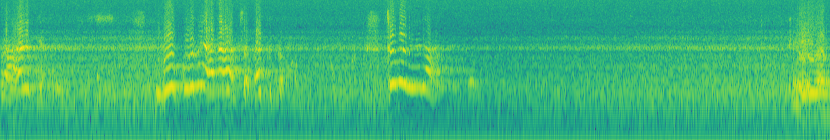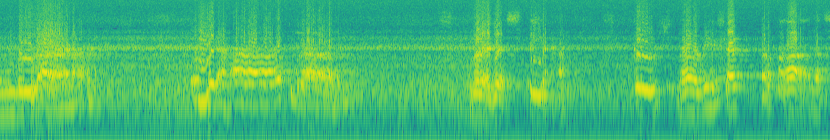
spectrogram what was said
પ્રાણ ગોકુળ ને આના સતત કરો દીધા કૃષ્ણ વિષક્તમાનસ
